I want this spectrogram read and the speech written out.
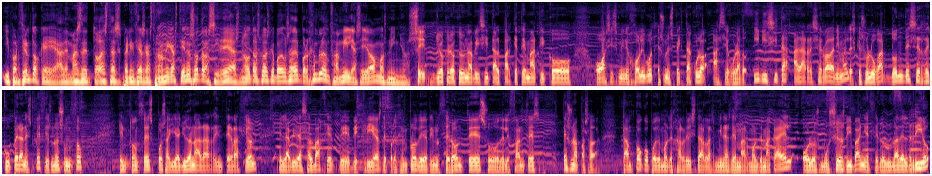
Y por cierto, que además de todas estas experiencias gastronómicas, tienes otras ideas, ¿no? Otras cosas que podemos hacer, por ejemplo, en familia, si llevamos niños. Sí, yo creo que una visita al parque temático Oasis Mini Hollywood es un espectáculo asegurado. Y visita a la reserva de animales, que es un lugar donde se recuperan especies, no es un zoo. Entonces, pues ahí ayudan a la reintegración en la vida salvaje de, de crías de, por ejemplo, de rinocerontes o de elefantes es una pasada. Tampoco podemos dejar de visitar las minas de mármol de Macael o los museos de Ibáñez en la Luna del Río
